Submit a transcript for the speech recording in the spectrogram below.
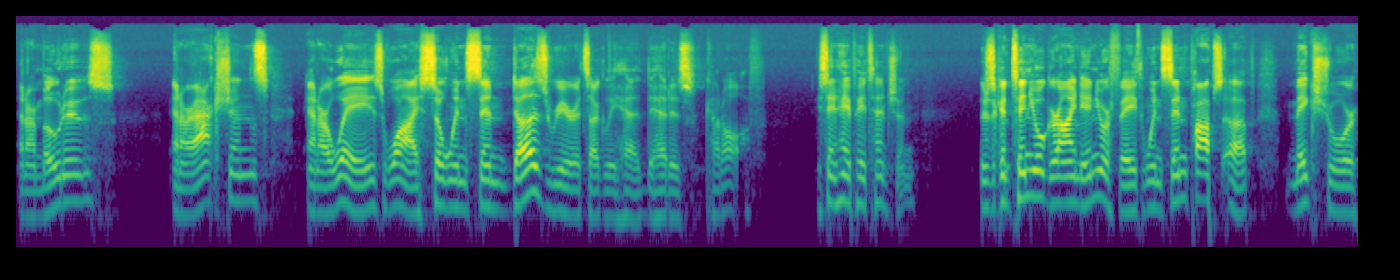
and our motives and our actions and our ways. Why? So when sin does rear its ugly head, the head is cut off. He's saying, hey, pay attention. There's a continual grind in your faith. When sin pops up, make sure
